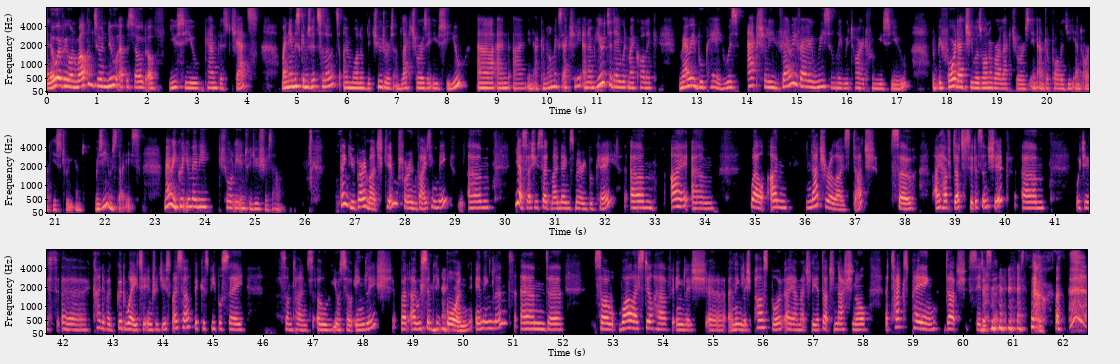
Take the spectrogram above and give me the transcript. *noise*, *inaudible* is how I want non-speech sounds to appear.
Hello, everyone. Welcome to a new episode of UCU Campus Chats. My name is Kim Zwitserloot. I'm one of the tutors and lecturers at UCU, uh, and I'm in economics actually. And I'm here today with my colleague Mary Bouquet, who is actually very, very recently retired from UCU. But before that, she was one of our lecturers in anthropology and art history and museum studies. Mary, could you maybe shortly introduce yourself? Thank you very much, Kim, for inviting me. Um, yes, as you said, my name's Mary Bouquet. Um, I am, well, I'm naturalized Dutch, so I have Dutch citizenship, um, which is uh, kind of a good way to introduce myself because people say sometimes, oh, you're so English, but I was simply *laughs* born in England and uh, so while I still have English, uh, an English passport, I am actually a Dutch national, a tax-paying Dutch citizen. *laughs* so *laughs*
